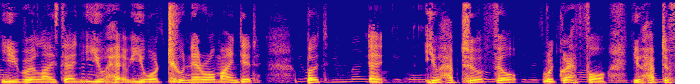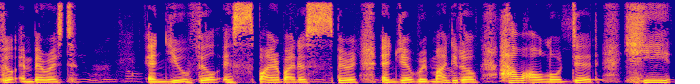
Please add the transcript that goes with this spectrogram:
you realize that you have you were too narrow-minded, but uh, you have to feel regretful. You have to feel embarrassed, and you feel inspired by the Spirit, and you're reminded of how our Lord did. He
